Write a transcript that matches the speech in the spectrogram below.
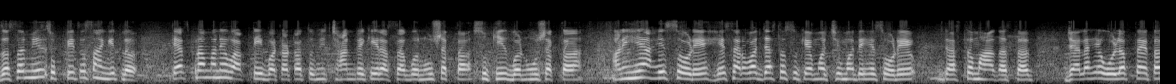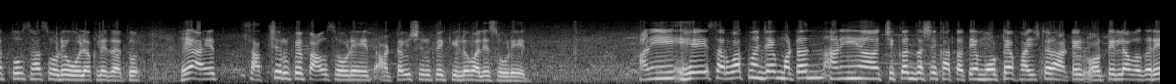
जसं मी सुकटीचं सांगितलं त्याचप्रमाणे वाकटी बटाटा तुम्ही छानपैकी रस्सा बनवू शकता सुकी बनवू शकता. आणि हे आहे सोडे. हे सर्वात जास्त सुक्या मच्छीमध्ये हे सोडे जास्त महाग असतात. ज्याला हे ओळखता येतात तोच हा सोडे ओळखले जातो. हे आहेत सातशे रुपये पाव सोडे आहेत अठ्ठावीसशे रुपये किलोवाले सोडे आहेत. आणि हे सर्वात म्हणजे मटन आणि चिकन जसे खातात ते मोठ्या फाईव्ह स्टार हॉटेल हॉटेलला वगैरे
